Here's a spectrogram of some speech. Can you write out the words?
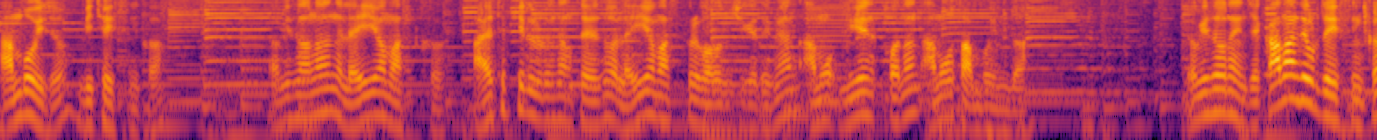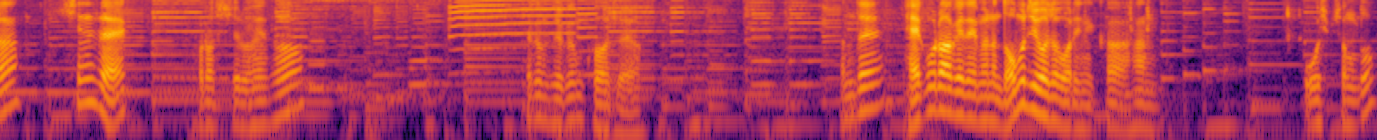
안 보이죠? 밑에 있으니까. 여기서는 layer mask. Alt 키를 누른 상태에서 layer mask를 걸어주시게 되면 아무, 위에 거는 아무것도 안 보입니다. 여기서는 이제 까만색으로 되어 있으니까 흰색 brush로 해서 슬금슬금 그어줘요. 근데 100으로 하게 되면 너무 지워져 버리니까 한 50 정도?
